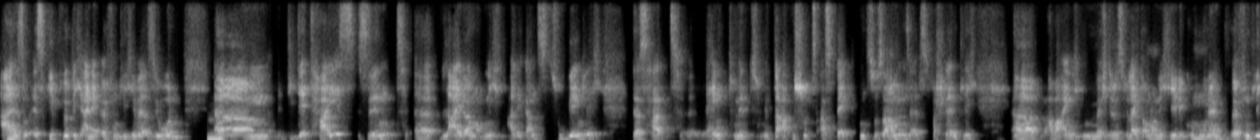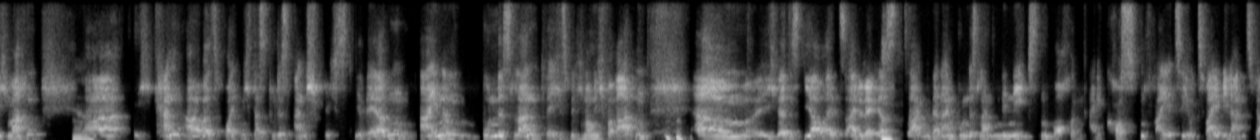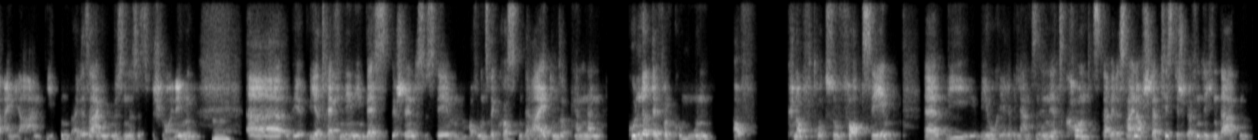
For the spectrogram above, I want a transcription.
Also es gibt wirklich eine öffentliche Version. Mhm. Ähm, die Details sind äh, leider noch nicht alle ganz zugänglich. Das hat, äh, hängt mit, mit Datenschutzaspekten zusammen, selbstverständlich. Äh, aber eigentlich möchte das vielleicht auch noch nicht jede Kommune öffentlich machen. Ja. Äh, ich kann aber, es freut mich, dass du das ansprichst. Wir werden einem Bundesland, welches will ich noch nicht verraten, ähm, ich werde es dir aber als eine der ersten sagen, wir werden einem Bundesland in den nächsten Wochen eine kostenfreie CO2-Bilanz für ein Jahr anbieten, weil wir sagen, wir müssen das jetzt beschleunigen. Mhm. Äh, wir, wir treffen den Invest, wir stellen das System auf unsere Kosten bereit und können dann Hunderte von Kommunen auf Knopfdruck sofort sehen, äh, wie, wie hoch ihre Bilanzen sind. Jetzt kommt's. Da wir das rein auf statistisch öffentlichen Daten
